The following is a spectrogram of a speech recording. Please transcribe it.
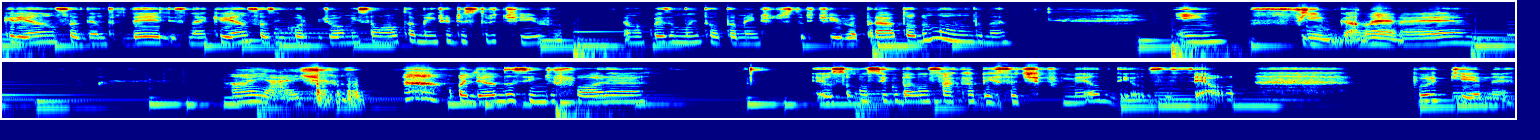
criança dentro deles, né? Crianças em corpo de homem são altamente destrutivos. É uma coisa muito altamente destrutiva para todo mundo, né? Enfim, galera, é. Ai, ai. Olhando assim de fora, eu só consigo balançar a cabeça, tipo, meu Deus do céu. Por quê, né?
